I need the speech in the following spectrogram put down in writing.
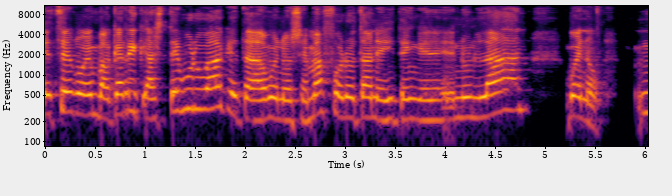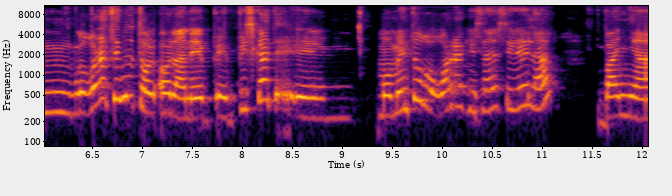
ez zegoen bakarrik asteburuak eta, bueno, semaforotan egiten genuen lan, bueno, mm, gogoratzen dut holan, e, e, pizkat, e, momentu gogorrak izan zirela, baina,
